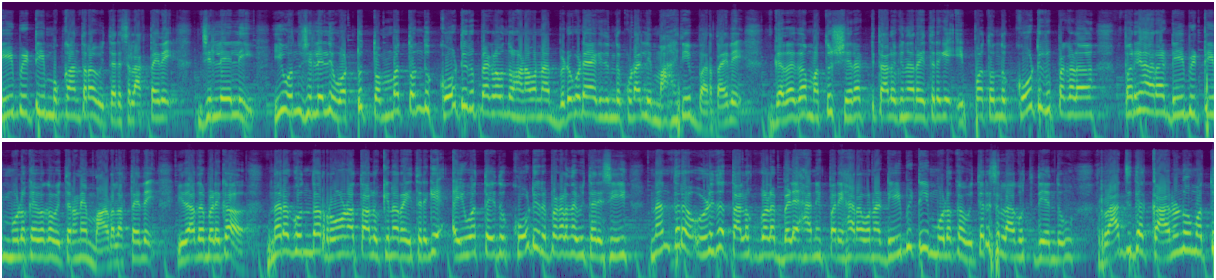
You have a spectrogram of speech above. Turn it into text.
ಡಿಬಿಟಿ ಮುಖಾಂತರ ವಿತರಿಸಲಾಗ್ತಾ ಇದೆ. ಜಿಲ್ಲೆಯಲ್ಲಿ, ಈ ಒಂದು ಜಿಲ್ಲೆಯಲ್ಲಿ ಒಟ್ಟು ತೊಂಬತ್ತೊಂದು ಕೋಟಿ ರೂಪಾಯಿಗಳ ಒಂದು ಹಣವನ್ನು ಬಿಡುಗಡೆಯಾಗಿದೆ ಎಂದು ಕೂಡ ಇಲ್ಲಿ ಮಾಹಿತಿ ಬರ್ತಾ ಇದೆ. ಗದಗ ಮತ್ತು ಶಿರಟ್ಟಿ ತಾಲೂಕಿನ ರೈತರಿಗೆ ಇಪ್ಪತ್ತೊಂದು ಕೋಟಿ ರೂಪಾಯಿಗಳ ಪರಿಹಾರ ಡಿಬಿಟಿ ಮೂಲಕ ಇವಾಗ ವಿತರಣೆ ಮಾಡಲಾಗ್ತಾ ಇದೆ. ಇದಾದ ಬಳಿಕ ನರಗುಂದ ರೋಣ ತಾಲೂಕಿನ ರೈತರಿಗೆ ಐವತ್ತೈದು ಕೋಟಿ ರೂಪಾಯಿಗಳನ್ನು ವಿತರಿಸಿ ನಂತರ ಉಳಿದ ತಾಲೂಕುಗಳ ಬೆಳೆ ಹಾನಿ ಪರಿಹಾರವನ್ನು ಡಿಬಿಟಿ ಮೂಲಕ ವಿತರಿಸಲಾಗುತ್ತಿದೆ ಎಂದು ರಾಜ್ಯದ ಕಾನೂನು ಮತ್ತು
